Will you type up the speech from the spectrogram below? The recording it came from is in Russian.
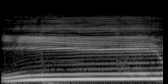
И...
